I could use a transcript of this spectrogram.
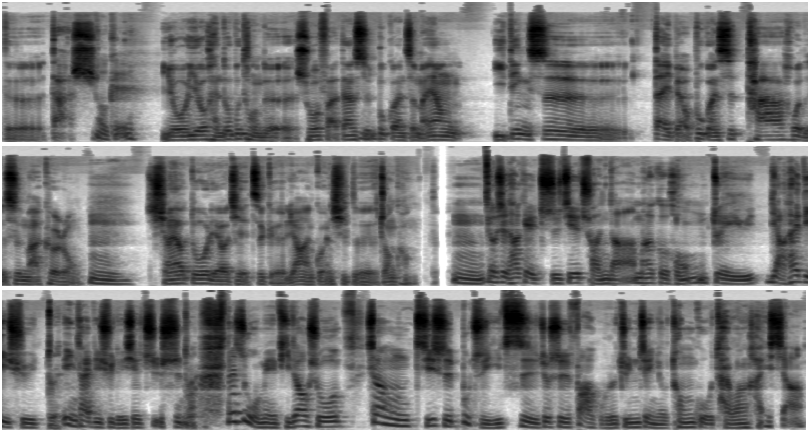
的大使。OK，有有很多不同的说法，但是不管怎么样。一定是代表，不管是他或者是马克龙，嗯，想要多了解这个两岸关系的状况，嗯，而且他可以直接传达马克龙对于亚太地区、对印太地区的一些指示嘛。但是我们也提到说，像其实不止一次，就是法国的军舰有通过台湾海峡。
